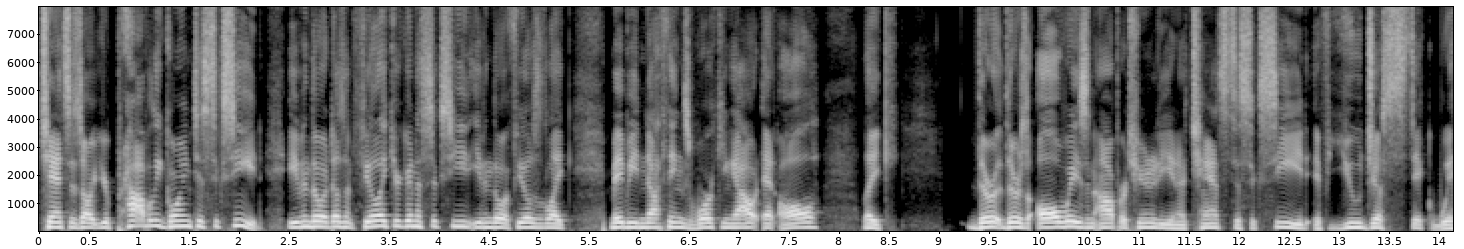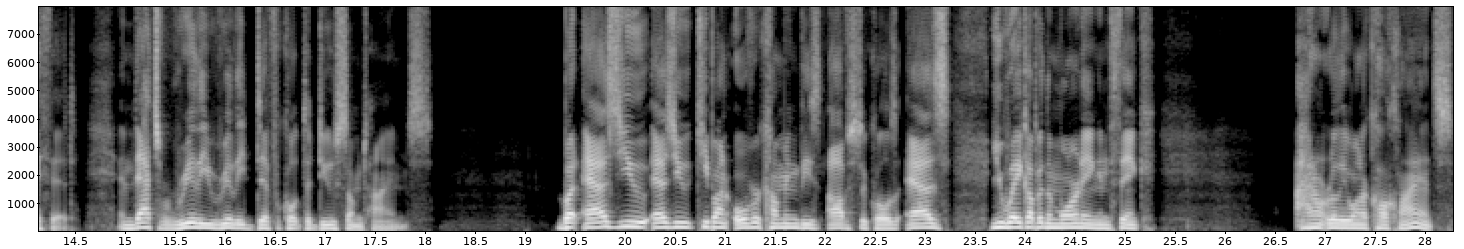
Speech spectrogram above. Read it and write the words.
chances are you're probably going to succeed, even though it doesn't feel like you're going to succeed, even though it feels like maybe nothing's working out at all. Like there, there's always an opportunity and a chance to succeed if you just stick with it. And that's really, really difficult to do sometimes. But as you as you keep on overcoming these obstacles, as you wake up in the morning and think, I don't really want to call clients.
